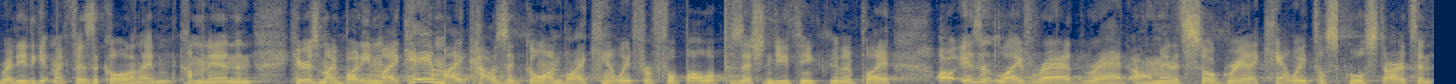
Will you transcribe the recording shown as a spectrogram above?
ready to get my physical, and I'm coming in, and here's my buddy Mike. Hey, Mike, how's it going? Boy, I can't wait for football. What position do you think you're going to play? Oh, isn't life rad? Rad. Oh man, it's so great. I can't wait till school starts. And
